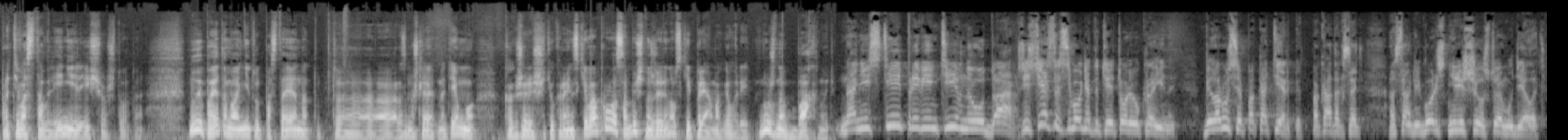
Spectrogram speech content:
противоставление или еще что-то. Ну и поэтому они тут постоянно тут, э, размышляют на тему, как же решить украинский вопрос. Обычно Жириновский прямо говорит, нужно бахнуть. Нанести превентивный удар. Естественно, сегодня это территория Украины. Белоруссия пока терпит, пока, так сказать, Александр Григорьевич не решил, что ему делать.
